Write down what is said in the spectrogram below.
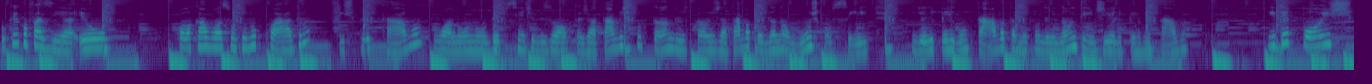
o que, que eu fazia? Eu colocava o assunto no quadro, explicava, o aluno deficiente visual já estava escutando, então ele já estava pegando alguns conceitos e ele perguntava também, quando ele não entendia, ele perguntava. E depois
